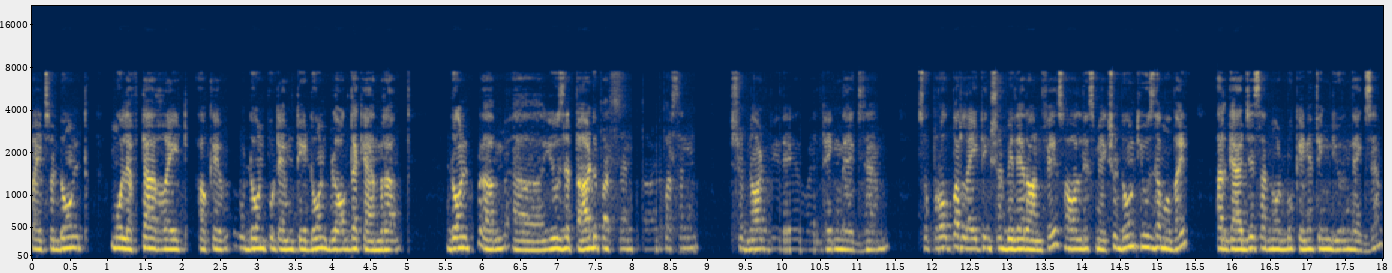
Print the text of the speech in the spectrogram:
right? So don't move left or right. Okay don't put empty don't block the camera. Don't um, uh, use a third person. Third person should not be there while taking the exam. So proper lighting should be there on face. All this make sure don't use the mobile or gadgets or notebook anything during the exam.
